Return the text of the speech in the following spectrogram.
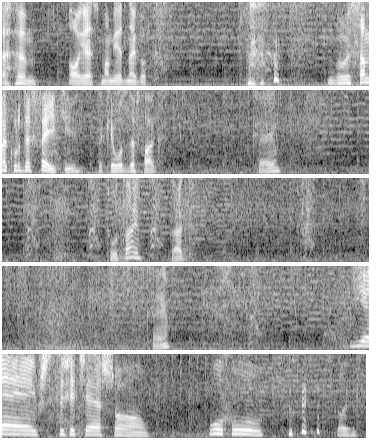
Ehem. O, jest, mam jednego. Były same kurde fejki. Takie what the fuck. Okej. Tutaj? Tak. Okej. Jej, wszyscy się cieszą. Uhu. Co jest?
